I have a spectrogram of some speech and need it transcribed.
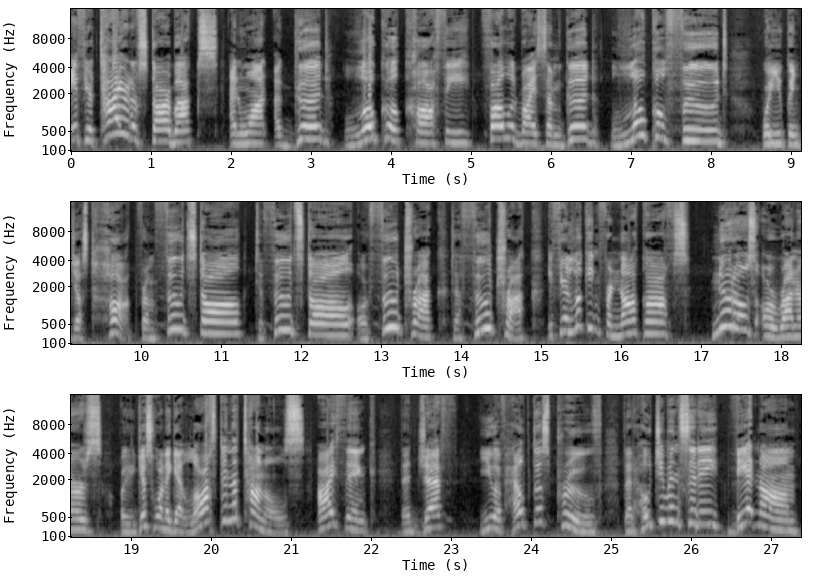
If you're tired of Starbucks and want a good local coffee, followed by some good local food, where you can just hop from food stall to food stall or food truck to food truck. If you're looking for knockoffs, noodles or runners, or you just want to get lost in the tunnels, I think that Jeff, you have helped us prove that Ho Chi Minh City, Vietnam,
